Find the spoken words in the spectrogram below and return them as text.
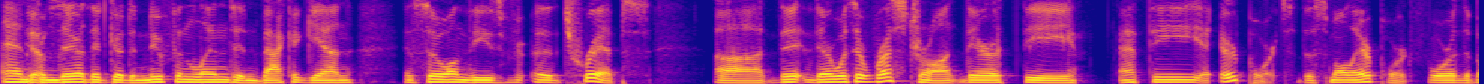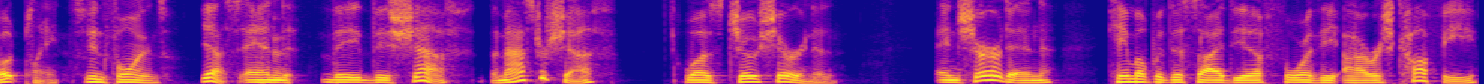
And from there, they'd go to Newfoundland and back again. And so on these uh, trips, uh, th- there was a restaurant there at the at the airport, the small airport for the boat planes. In Foynes. Yes, and the the chef, the master chef, was Joe Sheridan, and Sheridan came up with this idea for the Irish coffee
